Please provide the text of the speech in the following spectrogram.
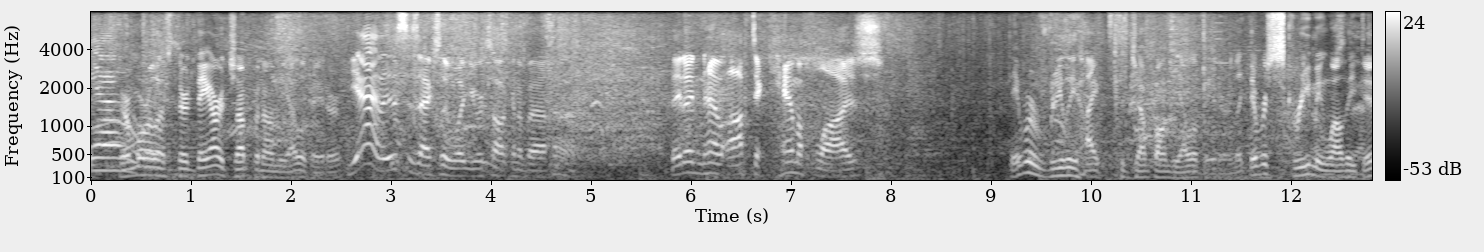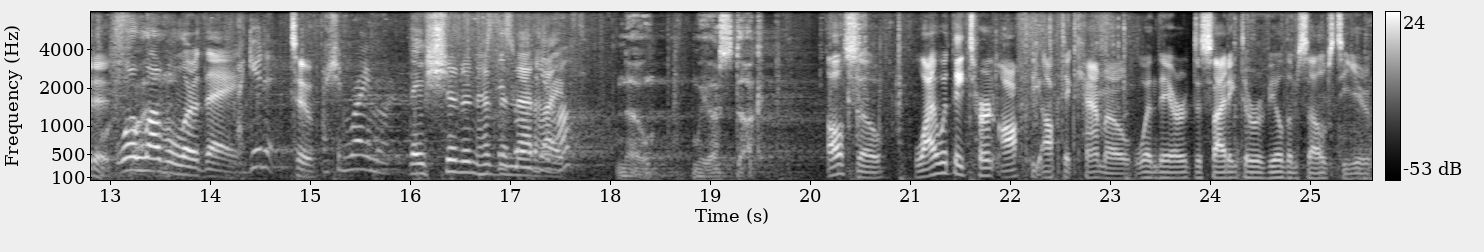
Yeah. They're more or less they're they are jumping on the elevator. Yeah, this is actually what you were talking about, huh? They didn't have optic camouflage. They were really hyped to jump on the elevator. Like they were screaming while they did it. What level are they? I get it. Two. I should worry more. They shouldn't have been that we get high. off? No, we are stuck. Also, why would they turn off the optic camo when they are deciding to reveal themselves to you?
